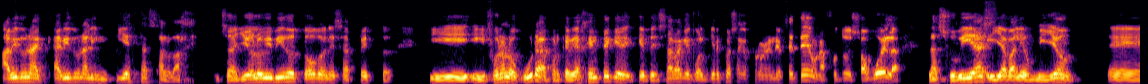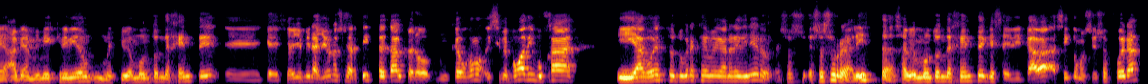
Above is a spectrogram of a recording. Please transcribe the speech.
Ha habido, una, ha habido una limpieza salvaje. O sea, yo lo he vivido todo en ese aspecto. Y, y fue una locura, porque había gente que, que pensaba que cualquier cosa que fuera un NFT, una foto de su abuela, la subía y ya valía un millón. Eh, a mí me escribió, me escribió un montón de gente eh, que decía, oye, mira, yo no soy artista y tal, pero ¿qué- cómo? Y si me pongo a dibujar y hago esto, ¿tú crees que me ganaré dinero? Eso es, eso es surrealista. O sea, había un montón de gente que se dedicaba así como si eso fuera,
